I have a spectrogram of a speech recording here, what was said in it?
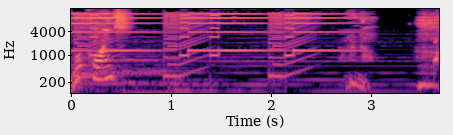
More coins. No, no, no.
